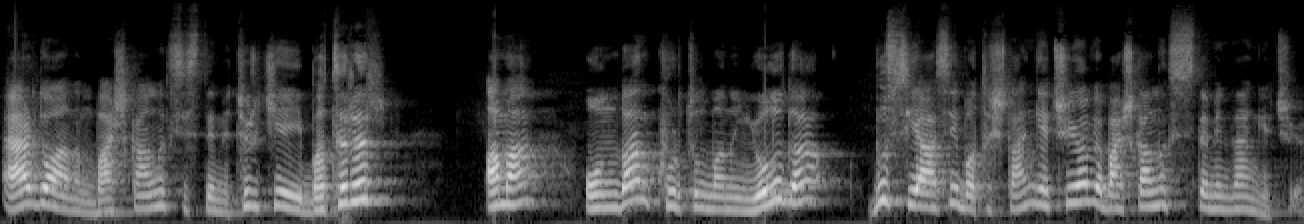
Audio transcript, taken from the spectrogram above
Erdoğan'ın başkanlık sistemi Türkiye'yi batırır ama ondan kurtulmanın yolu da bu siyasi batıştan geçiyor ve başkanlık sisteminden geçiyor.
